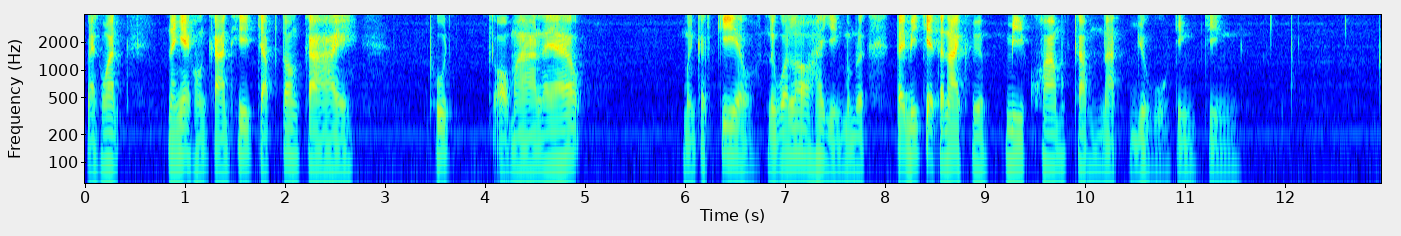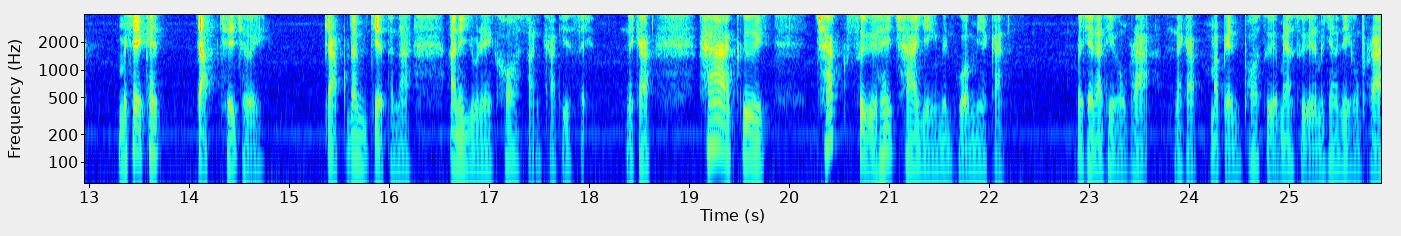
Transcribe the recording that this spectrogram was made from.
หมายความว่าในแง่ของการที่จับต้องกายพูดออกมาแล้ว เหมือนกับเกี้ยว หรือว่าล่อให้หญิงบำเรอแต่มีเจตนาคือมีความกำหนัดอยู่จริง ๆ ไม่ใช่แค่ จับเฉยๆ จับได้มีเจตนา อันนี้อยู่ในข้อสังฆาทิเศษนะครับห้าคือชักสื่อให้ชายหญิงเป็นผัวเมียกันไม่ใช่หน้าที่ของพระนะครับ มาเป็นพ่อสื่อแม่สื่อไม่ใช่หน้าที่ของพระ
